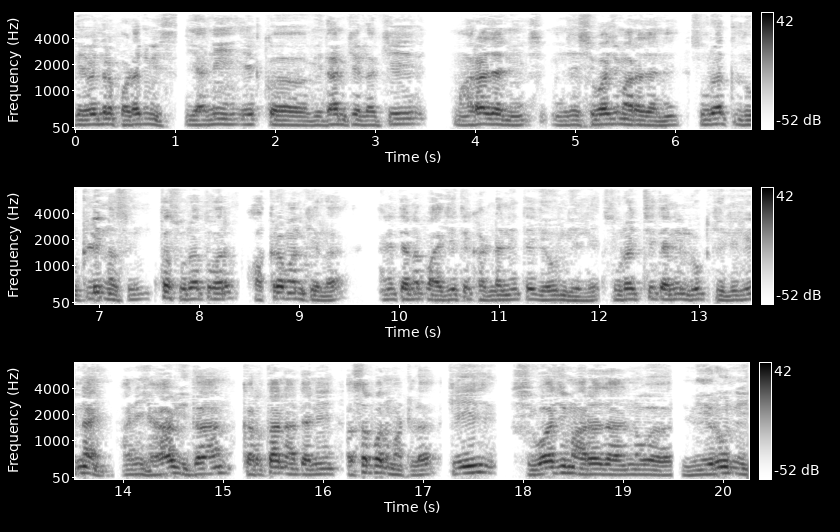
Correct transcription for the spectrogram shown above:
देवेंद्र फडणवीस यांनी एक विधान केलं की महाराजांनी म्हणजे शिवाजी महाराजांनी सुरत लुटली नसून तर सुरतवर आक्रमण केलं आणि त्यांना पाहिजे ते खंडणी ते घेऊन गेले. सुरतची त्यांनी लूट केलेली नाही. आणि ह्या विधान करताना त्यांनी असं पण म्हटलं की शिवाजी महाराजांवर नेहरूंनी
